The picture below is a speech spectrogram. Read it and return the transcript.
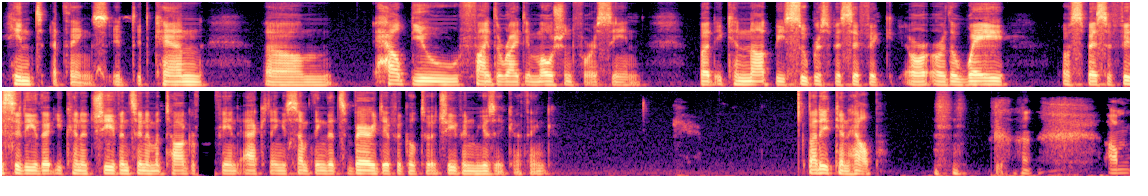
hint at things. It, it can um, help you find the right emotion for a scene, but it cannot be super specific or, or the way of specificity that you can achieve in cinematography and acting is something that's very difficult to achieve in music, I think. But it can help. um,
